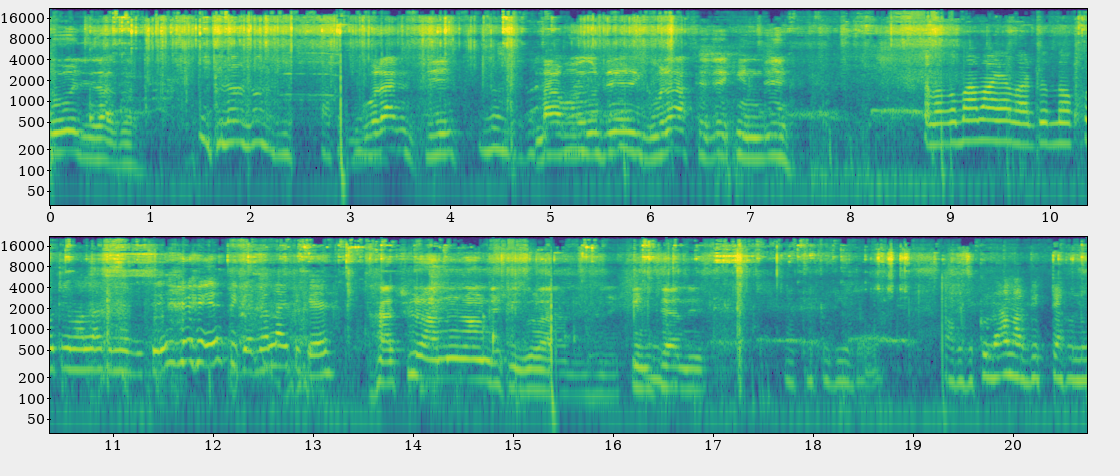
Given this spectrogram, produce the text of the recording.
ওই দাদু ইগুলো লঙ্গি কাপড় কিনছি বাবু যে কিনছি আমাকে মামাই আমার জন্য খুঁটি মালা কিনে দিছে। এদিকে মেলায় থেকে হাসু আমি নাম দেখি গোড়া কিনতে আনি। আপনাকে দিয়ে দেবো আর আমার হলো।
